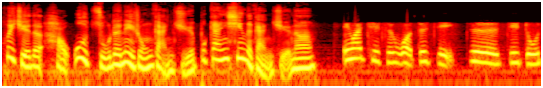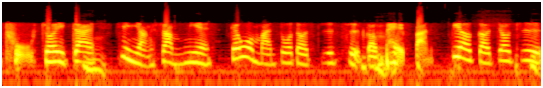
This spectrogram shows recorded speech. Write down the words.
会觉得好物足的那种感觉、不甘心的感觉呢？因为其实我自己是基督徒，所以在信仰上面给我蛮多的支持跟陪伴。第二个就是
